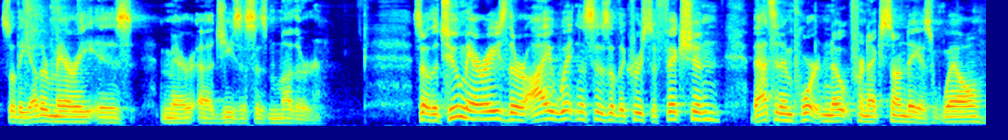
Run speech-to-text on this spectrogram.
So the other Mary is Mary, uh, Jesus' mother. So the two Marys, they're eyewitnesses of the crucifixion. That's an important note for next Sunday as well.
